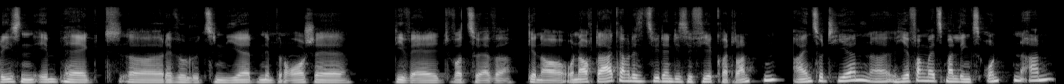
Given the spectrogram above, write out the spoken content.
riesen Impact, äh, revolutioniert eine Branche, die Welt, whatsoever. Genau. Und auch da kann man das jetzt wieder in diese vier Quadranten einsortieren. Äh, hier fangen wir jetzt mal links unten an.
